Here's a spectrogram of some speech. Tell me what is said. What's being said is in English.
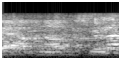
Yeah, no. Good.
